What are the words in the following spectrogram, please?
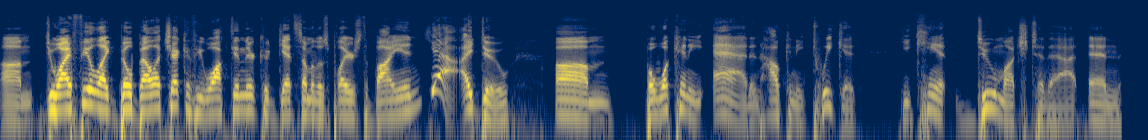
Um, do I feel like Bill Belichick, if he walked in there, could get some of those players to buy in? Yeah, I do. Um, but what can he add and how can he tweak it? He can't do much to that. And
